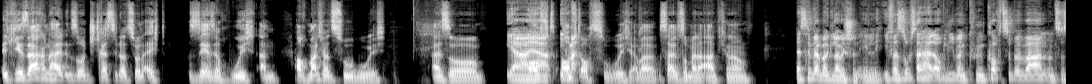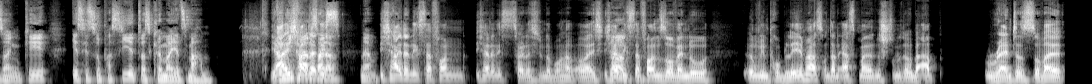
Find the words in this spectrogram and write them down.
Ich gehe Sachen halt in so Stresssituationen echt sehr, sehr ruhig an. Auch manchmal zu ruhig. Also, Ja, ja. oft, Ich oft auch zu ruhig, aber ist halt so meine Art, genau. das sind wir aber, glaube ich, schon ähnlich. Ich versuche dann halt auch lieber einen kühlen Kopf zu bewahren und zu sagen, okay, ist jetzt so passiert, was können wir jetzt machen? Ja, ich halte das da halt nichts, Ja. ich halte nichts davon, ich halte nichts, sorry, dass ich unterbrochen habe, aber ich, ich Ja. halte nichts davon, so, wenn du irgendwie ein Problem hast und dann erstmal eine Stunde darüber abrantest, so, weil,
